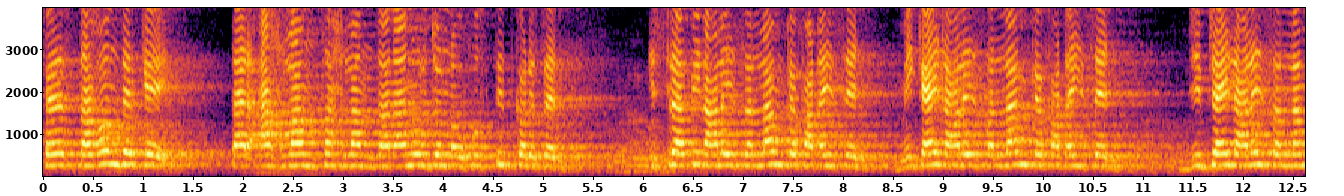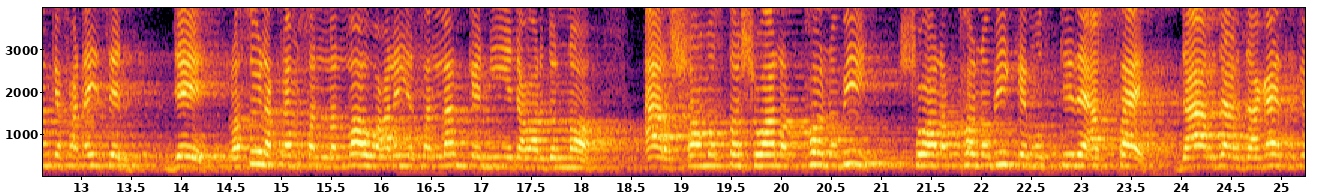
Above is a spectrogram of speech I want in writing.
ফেরেস্তাগনদেরকে তার আহলান সাহলান জানানোর জন্য উপস্থিত করেছেন। ইসরাফিল আলাই সাল্লামকে পাঠাইছেন মিকাইল আলাই সাল্লামকে পাঠাইছেন জিব্রাইল আলাই সাল্লামকে পাঠাইছেন যে রসুল আকরাম সাল্লাহ আলাই সাল্লামকে নিয়ে যাওয়ার জন্য। আর সমস্ত সোয়া লক্ষ নবী, সোয়া লক্ষ নবীকে মসজিদে আকসায়, যার যার জায়গায় থেকে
